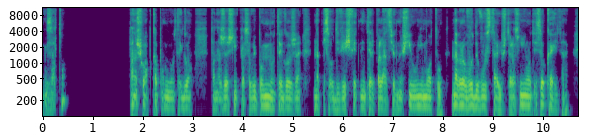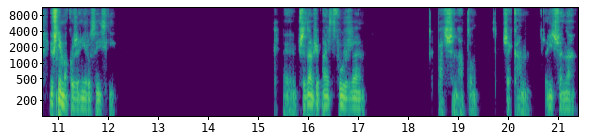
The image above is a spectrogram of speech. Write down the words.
Za to? Pan Szłapka, pomimo tego, pana rzecznik prasowy, pomimo tego, że napisał dwie świetne interpelacje odnośnie Unimotu, nabrał wody w usta, już teraz Unimot jest ok, tak? Już nie ma korzeni rosyjskich. E, Przyznam się Państwu, że patrzę na to, czekam, liczę na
